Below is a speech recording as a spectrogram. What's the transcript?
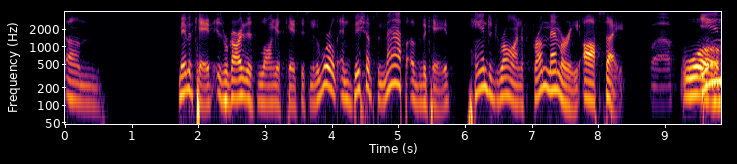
um, Mammoth Cave is regarded as the longest cave system in the world, and Bishop's map of the cave, hand drawn from memory off-site, Wow. Whoa. in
